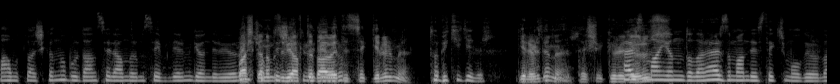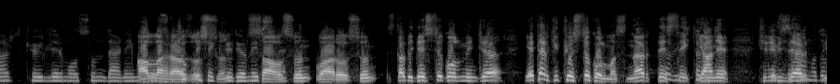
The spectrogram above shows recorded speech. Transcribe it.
Mahmut Başkanıma buradan selamlarımı, sevgilerimi gönderiyorum. Başkanımızı bir hafta teşekkür davet ediyorum. etsek gelir mi? Tabii ki gelir. Gelir Tabii ki değil mi? gelir. Teşekkür Her ediyoruz. zaman yanımdalar, her zaman destekçim oluyorlar. Köylülerim olsun, derneğimiz Allah olsun. razı Çok teşekkür olsun. ediyorum hepsine. Sağ olsun, var olsun. Tabii destek olmayınca yeter ki köstek olmasınlar. Destek tabii yani ki. şimdi Destek bizler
